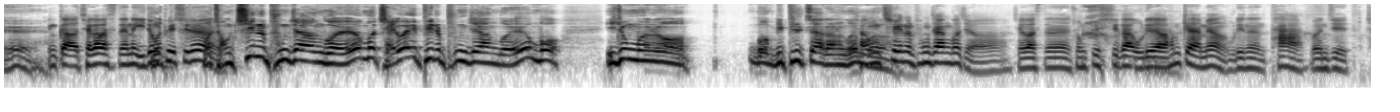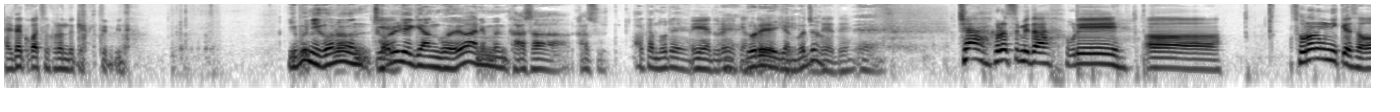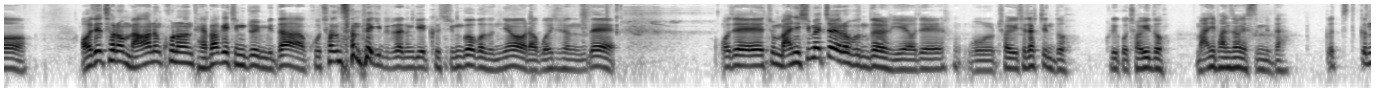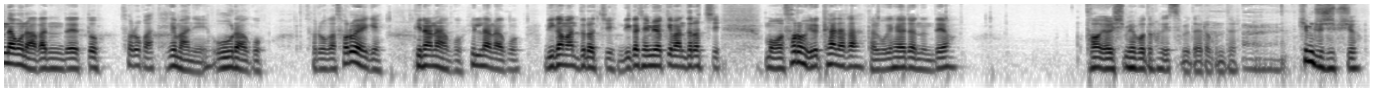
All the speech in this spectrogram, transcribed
그러니까 제가 봤을 때는 이종필 씨는 뭐 정치인을 풍자한 거예요? 뭐 JYP를 풍자한 거예요? 뭐 이종문어 뭐 미필자라는 거예요? 뭐. 정치인을 풍자한 거죠. 제가 봤을 때는 종필 씨가 우리와 함께하면 우리는 다 왠지 잘 될 것 같은 그런 느낌이 듭니다. 이분 이거는 저를 예. 얘기한 거예요? 아니면 가사 가수 아까 노래 예, 노래 예, 얘기한 노래 거. 얘기한 예, 거죠? 네네. 예. 자, 그렇습니다. 우리 어 손원웅님께서 어제처럼 망하는 코너는 대박의 징조입니다. 고 1300일이라는 게 그 증거거든요. 라고 해주셨는데, 어제 좀 많이 심했죠, 여러분들? 예, 어제 뭐 저희 제작진도, 그리고 저희도 많이 반성했습니다. 끝, 끝나고 나갔는데 또 서로가 되게 많이 우울하고, 서로가 서로에게 비난하고, 힐난하고, 네가 만들었지, 네가 재미없게 만들었지, 뭐 서로 이렇게 하다가 결국에 헤어졌는데요. 더 열심히 해보도록 하겠습니다, 여러분들. 힘 주십시오.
